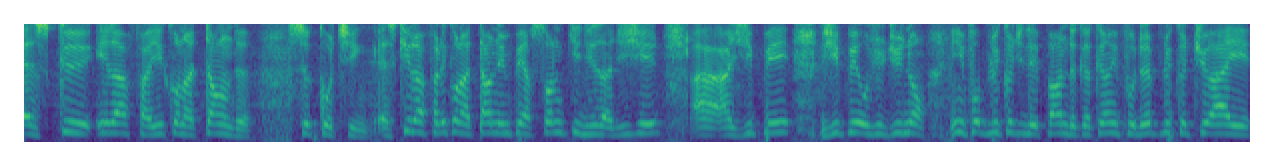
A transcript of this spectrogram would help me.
Est-ce qu'il a fallu qu'on attende ce coaching? Est-ce qu'il a fallu qu'on attende une personne qui dise à, JP, JP aujourd'hui non, il ne faut plus que tu dépendes de quelqu'un, il faudrait plus que tu ailles,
